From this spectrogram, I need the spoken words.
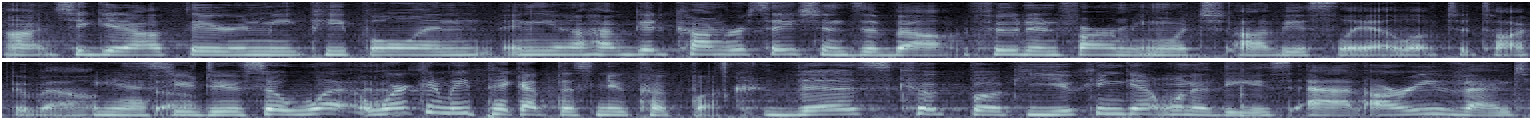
uh, to get out there and meet people and, and you know have good conversations about food and farming, which obviously I love to talk about. yes, so. you do. So what, where can we pick up this new cookbook? This cookbook, you can get one of these at our event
